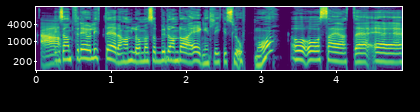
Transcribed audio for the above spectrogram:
Ja. Ikke sant? For det er jo litt det det handler om. Altså, burde han da egentlig ikke slå opp med henne og, og si at eh,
